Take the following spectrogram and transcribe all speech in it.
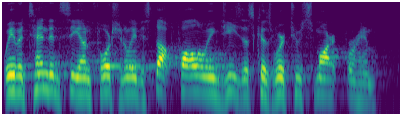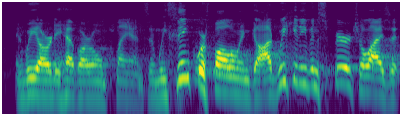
We have a tendency, unfortunately, to stop following Jesus because we're too smart for him and we already have our own plans. And we think we're following God. We can even spiritualize it,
